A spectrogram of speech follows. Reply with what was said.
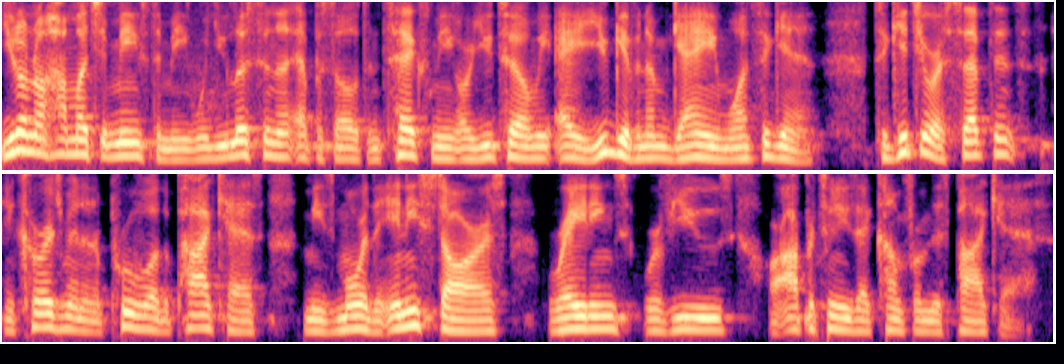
You don't know how much it means to me when you listen to episodes and text me or you tell me, hey, you giving them game once again. To get your acceptance, encouragement, and approval of the podcast means more than any stars, ratings, reviews, or opportunities that come from this podcast.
